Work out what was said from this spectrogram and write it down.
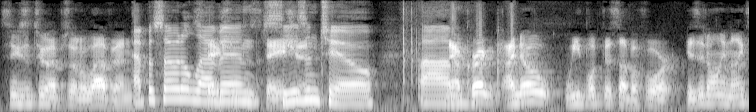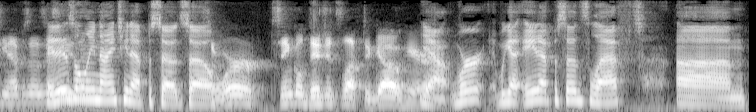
Season 2, episode 11. Episode eleven, Station station. season two. Um, now, Craig, I know we've looked this up before. Is it only 19 episodes? it is season? only 19 episodes, so, So we're single digits left to go here. yeah, we're we got eight episodes left. Um,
